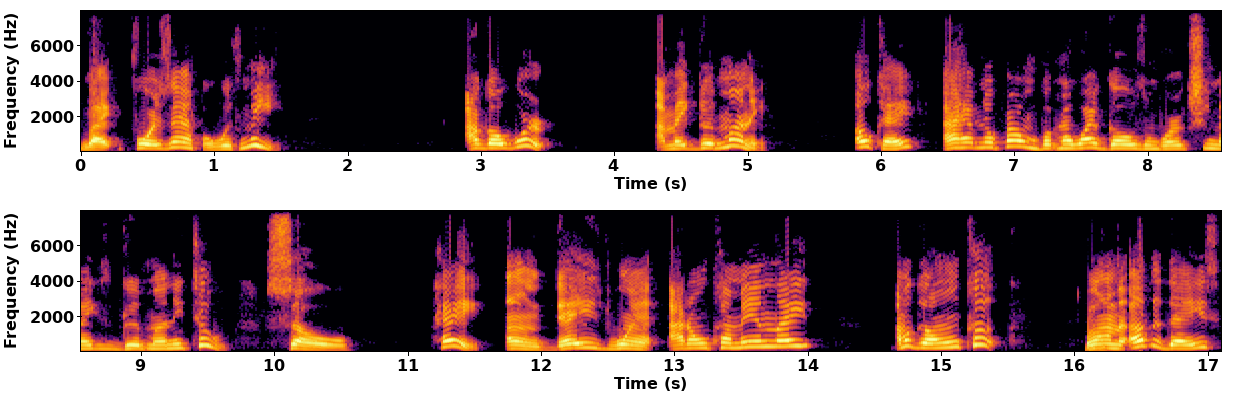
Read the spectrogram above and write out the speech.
Like, for example, with me, I go work, I make good money. Okay, I have no problem, but my wife goes and works, she makes good money too. So, hey, on days when I don't come in late, I'm gonna go and cook. But mm-hmm. on the other days,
